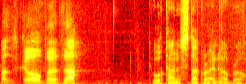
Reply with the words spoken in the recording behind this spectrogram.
Let's go, brother. We're kind of stuck right now, bro.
